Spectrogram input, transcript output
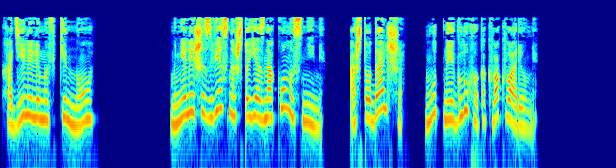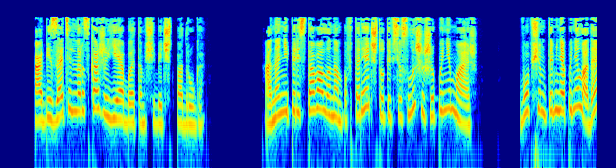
Ходили ли мы в кино? Мне лишь известно, что я знакома с ними, а что дальше — мутно и глухо, как в аквариуме. «Обязательно расскажи ей об этом», — щебечет подруга. Она не переставала нам повторять, что ты все слышишь и понимаешь. В общем, ты меня поняла, да?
